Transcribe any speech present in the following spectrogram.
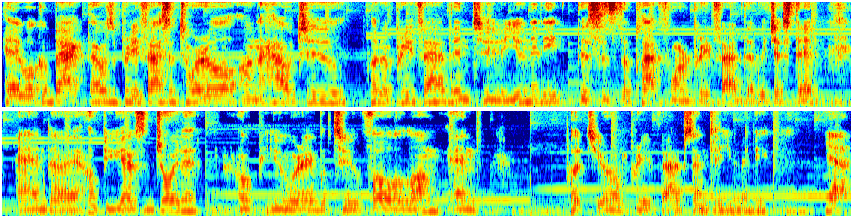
Hey, welcome back. That was a pretty fast tutorial on how to put a prefab into Unity. This is the platform prefab that we just did, and I hope you guys enjoyed it. Hope you were able to follow along and put your own prefabs into Unity. Yeah,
